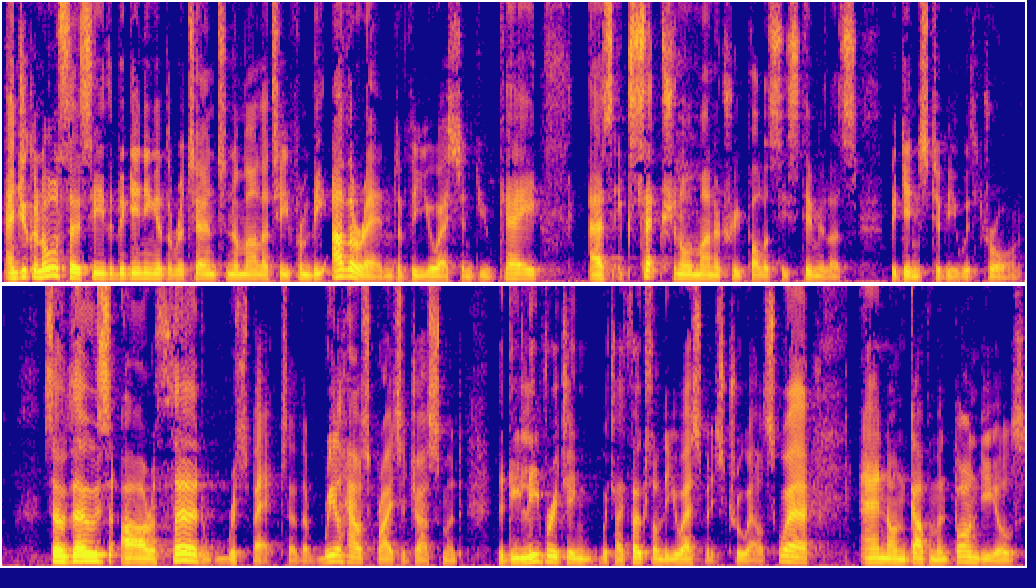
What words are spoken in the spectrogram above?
And you can also see the beginning of the return to normality from the other end of the US and UK as exceptional monetary policy stimulus begins to be withdrawn. So, those are a third respect. So, the real house price adjustment, the deleveraging, which I focus on the US, but it's true elsewhere, and on government bond yields,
